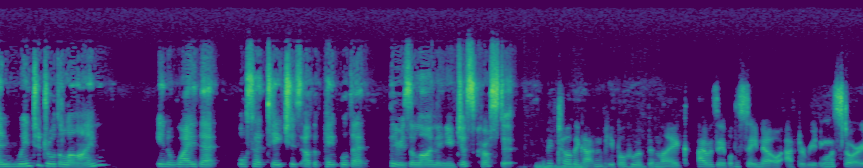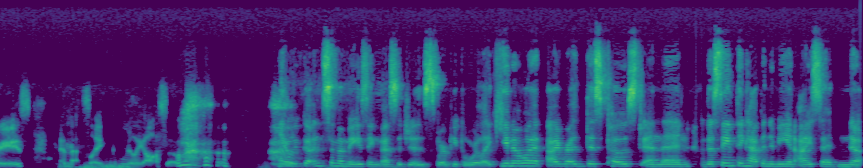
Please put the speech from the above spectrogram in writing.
and when to draw the line in a way that also teaches other people that there is a line and you just crossed it. We've totally gotten people who have been like, I was able to say no after reading the stories, and that's like really awesome. Yeah, we've gotten some amazing messages where people were like, you know what, I read this post and then the same thing happened to me and I said no.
